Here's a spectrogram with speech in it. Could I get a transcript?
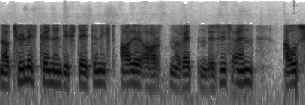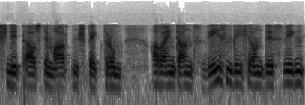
Natürlich können die Städte nicht alle Arten retten. Es ist ein Ausschnitt aus dem Artenspektrum, aber ein ganz wesentlicher. Und deswegen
